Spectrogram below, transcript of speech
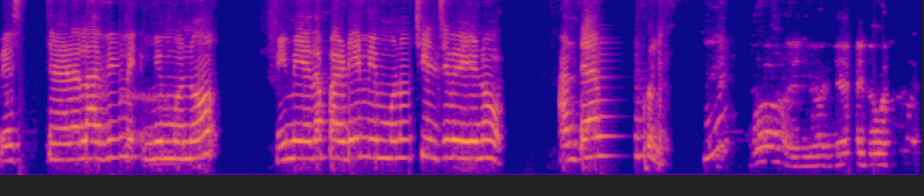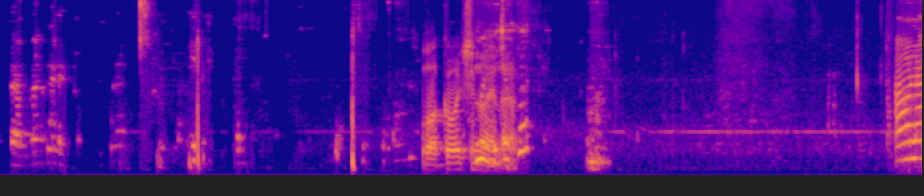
వేసిన ఎడల అవి మిమ్మును మీ మీద పడి మిమ్మును చీల్చివేయును. అంతే అంకుల్. వచ్చిన అవునా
